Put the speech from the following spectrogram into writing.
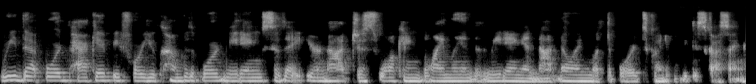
Read that board packet before you come to the board meeting so that you're not just walking blindly into the meeting and not knowing what the board's going to be discussing.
